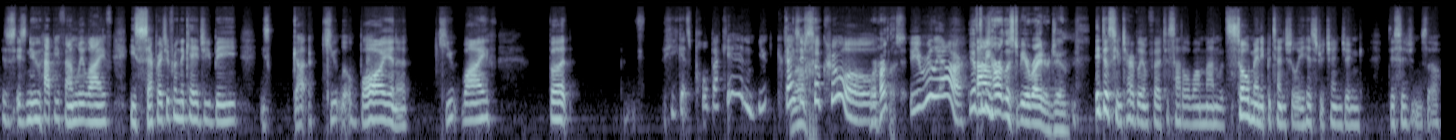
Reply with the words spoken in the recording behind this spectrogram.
his, his new happy family life. He's separated from the KGB. He's got a cute little boy and a cute wife, but he gets pulled back in. You guys are so cruel. We're heartless. You really are. You have to be Um, heartless to be a writer, June. It does seem terribly unfair to saddle one man with so many potentially history changing decisions, though.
